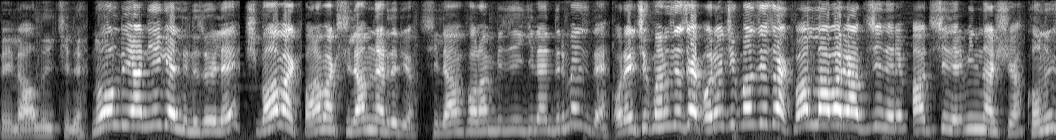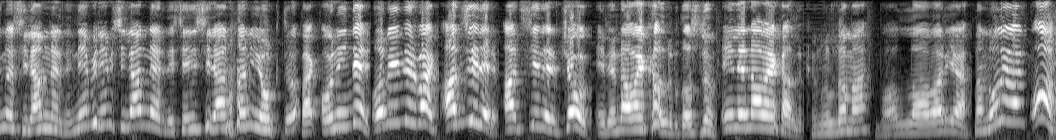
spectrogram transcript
Belalı ikili. Ne oldu ya niye geldiniz öyle? Şş, bana bak. Bana bak silahım nerede diyor. Silahım falan bizi ilgilendirmez de. Oraya çıkmanız yasak. Oraya çıkmanız yasak. Vallahi var ya ateş ederim. Ateş ederim inin aşağı. Konuşma silahım nerede? Ne bileyim silahın nerede? Senin silahın hani yoktu? Bak onu indir. Onu indir bak. Ateş ederim. Ateş ederim çabuk. Ellerini havaya kaldır dostum. Ellerini havaya kaldır. Kımıldama. Vallahi var ya. Lan ne oluyor lan? Oh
